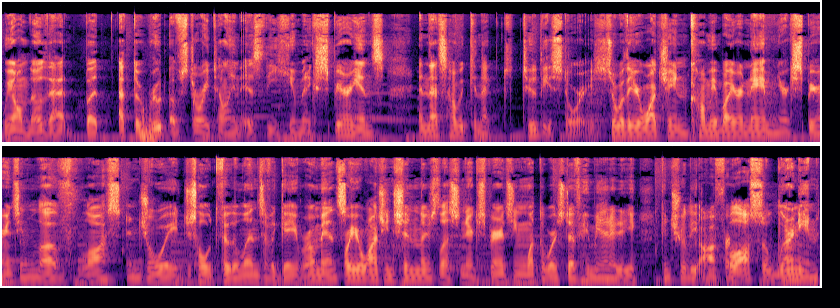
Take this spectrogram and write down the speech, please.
We all know that. But at the root of storytelling is the human experience, and that's how we connect to these stories. So whether you're watching Call Me By Your Name and you're experiencing love, loss, and joy just told through the lens of a gay romance, or you're watching Schindler's List and you're experiencing what the worst of humanity can truly offer, while also learning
